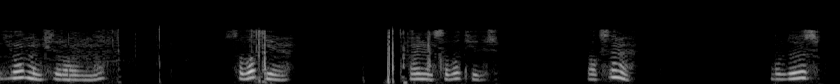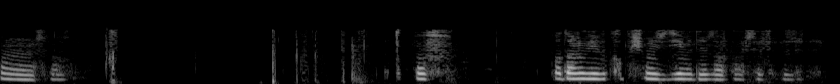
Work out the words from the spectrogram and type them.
Niye olmamışlar bunlar? Sabah yeri. Aynen sabah yedir. Baksana. Burada da spawn olması lazım. Of. Adam gibi bir kapışma izleyemediniz arkadaşlar. Çok özür dilerim.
